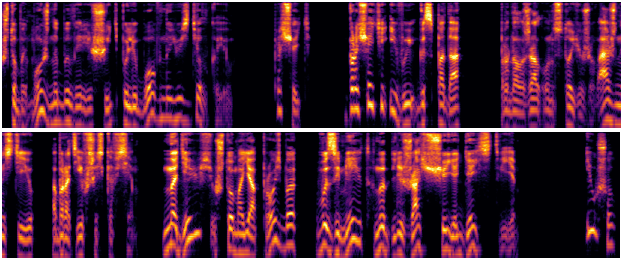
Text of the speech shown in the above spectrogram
чтобы можно было решить полюбовную сделкою. Прощайте. Прощайте и вы, господа, — продолжал он с той же важностью, обратившись ко всем. Надеюсь, что моя просьба возымеет надлежащее действие. И ушел,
